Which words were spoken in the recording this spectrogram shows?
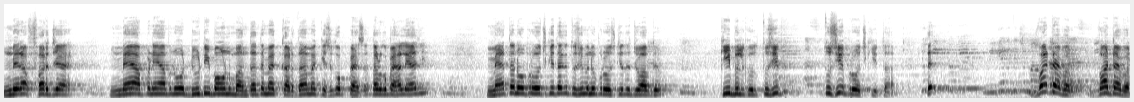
ਮੇਰਾ ਫਰਜ਼ ਹੈ। ਮੈਂ ਆਪਣੇ ਆਪ ਨੂੰ ਡਿਊਟੀ ਬਾਉਂਡ ਮੰਨਦਾ ਤੇ ਮੈਂ ਕਰਦਾ। ਮੈਂ ਕਿਸੇ ਕੋ ਪੈਸਾ ਤੁਹਾਡੇ ਕੋਲ ਪੈਸਾ ਲਿਆ ਜੀ? ਮੈਂ ਤੁਹਾਨੂੰ ਅਪਰੋਚ ਕੀਤਾ ਕਿ ਤੁਸੀਂ ਮੈਨੂੰ ਅਪਰੋਚ ਕੀਤਾ ਜਵਾਬ ਦਿਓ। ਕੀ ਬਿਲਕੁਲ? ਤੁਸੀਂ ਤੁਸੀਂ ਅਪਰੋਚ ਕੀਤਾ। ਤੇ ਵਟ ਐਵਰ ਵਟ ਐਵਰ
